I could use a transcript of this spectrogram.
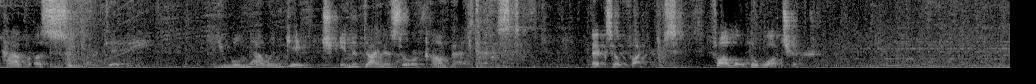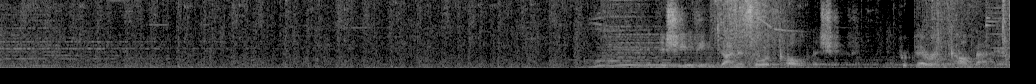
Have a super day. You will now engage in a dinosaur combat test. Exo fighters, follow the Watcher. Initiating dinosaur call mission. Preparing combat area.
